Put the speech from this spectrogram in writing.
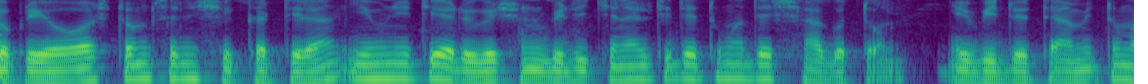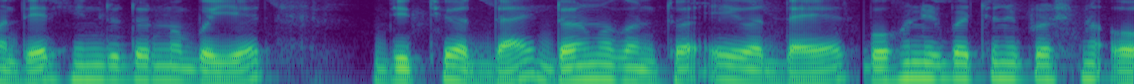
সুপ্রিয় অষ্টম শ্রেণির শিক্ষার্থীরা ইউনিটি এডুকেশন বিডি চ্যানেলটিতে তোমাদের স্বাগতম। এই ভিডিওতে আমি তোমাদের হিন্দু ধর্ম বইয়ের দ্বিতীয় অধ্যায়, ধর্মগ্রন্থ এই অধ্যায়ের বহু নির্বাচনী প্রশ্ন ও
